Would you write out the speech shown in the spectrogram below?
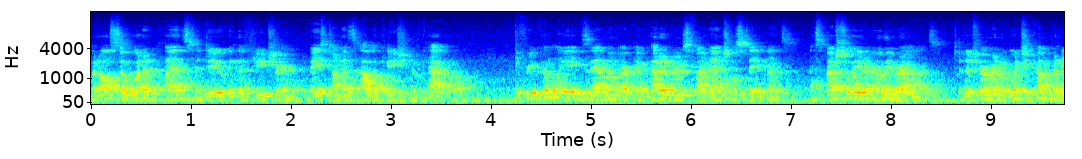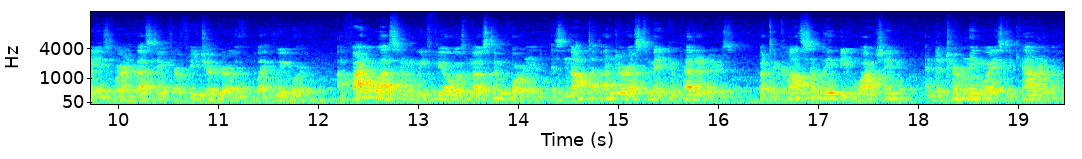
but also what it plans to do in the future based on its allocation of capital. We frequently examine our competitors' financial statements, especially in early rounds, to determine which companies were investing for future growth like we were. A final lesson we feel was most important is not to underestimate competitors, but to constantly be watching and determining ways to counter them.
